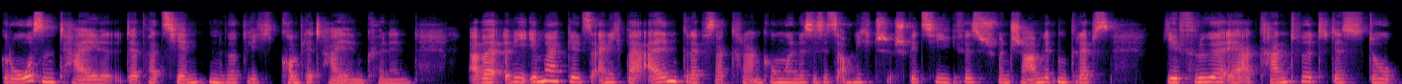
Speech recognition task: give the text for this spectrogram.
großen Teil der Patienten wirklich komplett heilen können. Aber wie immer gilt es eigentlich bei allen Krebserkrankungen, das ist jetzt auch nicht spezifisch für den Schamlippenkrebs, je früher er erkannt wird, desto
